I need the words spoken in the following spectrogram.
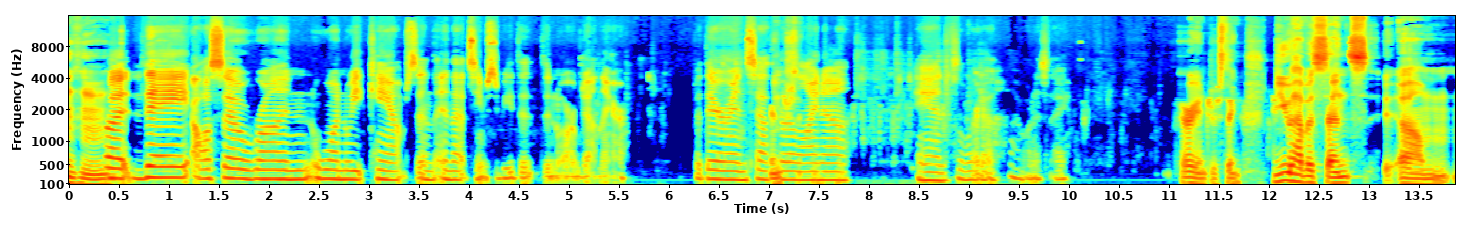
Mm-hmm. But they also run one week camps, and, and that seems to be the, the norm down there. But they're in South Carolina and Florida, I want to say. Very interesting. Do you have a sense um,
